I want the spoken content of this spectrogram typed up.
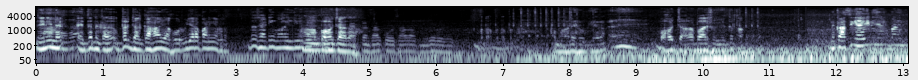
ਨਹੀਂ ਨਹੀਂ ਨਹੀਂ, ਇੱਧਰ ਨਿਕਲ ਉੱਧਰ ਜੱਗਾ ਹਾਂ ਜਾਂ ਹੋਰ ਵੀ ਜ਼ਿਆਦਾ ਪਾਣੀ ਆ ਫਿਰ। ਉਧਰ ਸੈਟਿੰਗ ਬਹੁਤ ਹਿੱਲੀ ਹਾਂ ਬਹੁਤ ਜ਼ਿਆਦਾ। ਸਾਹਿਬ ਕੋਲ ਸਾਹਿਬ ਆ ਮੂਰੇ ਹੋ ਗਏ ਬੜਾ ਬੜਾ ਬੜਾ। ਕਮਾਲੇ ਹੋ ਗਈ ਯਾਰ। ਬਹੁਤ ਜ਼ਿਆਦਾ ਬਾਰਿਸ਼ ਹੋਈ ਇੱਧਰ ਤਾਂ। ਨਿਕਾਸੀ ਹੈ ਹੀ ਨਹੀਂ ਜਮੀ ਪਾਣੀ ਦੀ।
